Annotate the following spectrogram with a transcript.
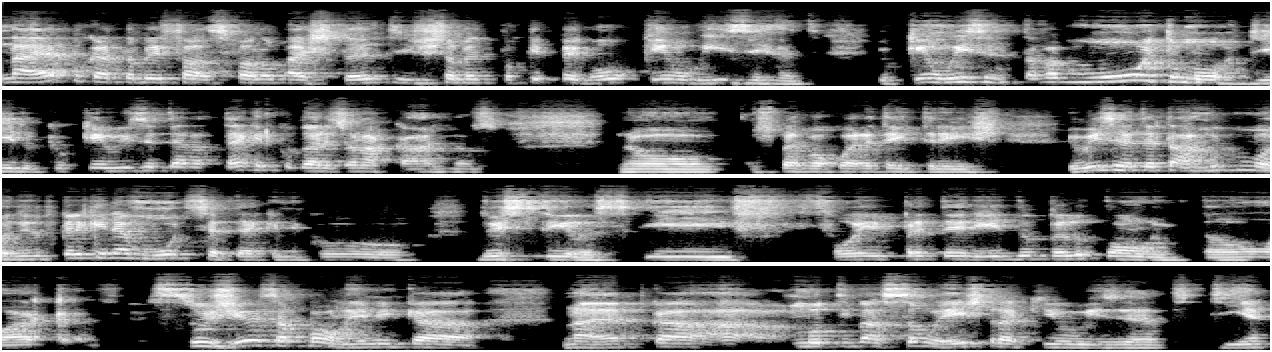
na época também se falou bastante, justamente porque pegou o Ken Wizard. E o Ken Wizard estava muito mordido, que o Ken Wizard era técnico do Arizona Cardinals no, Super Bowl 43. E o Wizard estava muito mordido, porque ele queria muito ser técnico do Steelers. E foi preterido pelo Tom. Então a, surgiu essa polêmica na época, a motivação extra que o Wizard tinha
